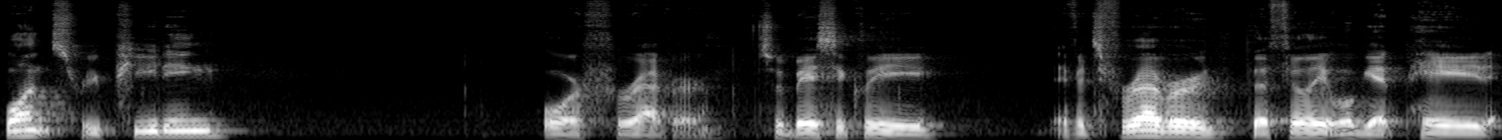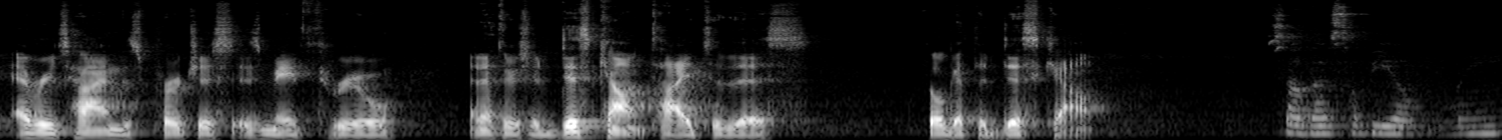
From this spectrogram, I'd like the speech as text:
once, repeating, or forever? So basically, if it's forever, the affiliate will get paid every time this purchase is made through. And if there's a discount tied to this, they'll get the discount. So this will be a link.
